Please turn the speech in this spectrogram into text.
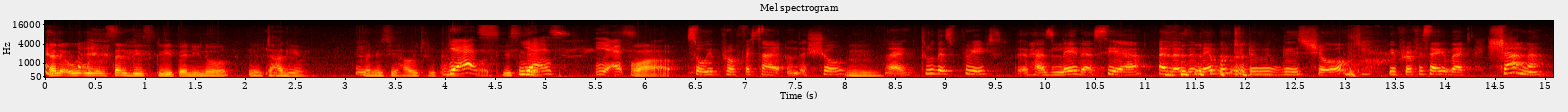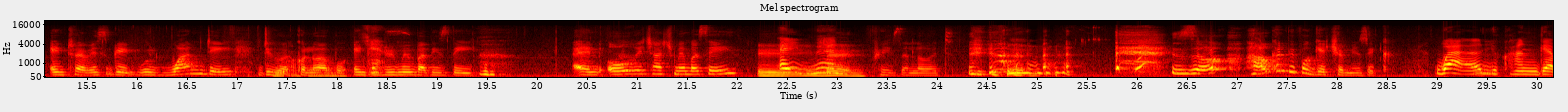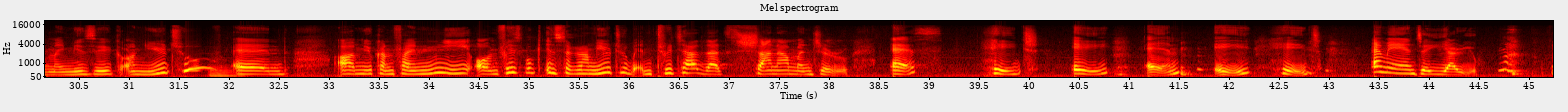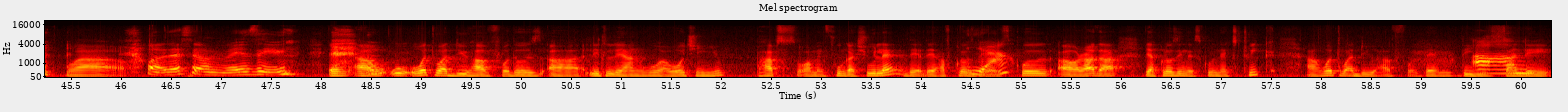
and we- we'll send this clip and you know, we'll tag him. Then you see how it will come Yes. out. Isn't Yes. Yes. Wow. So we prophesy on the show, Mm. like through the spirit that has led us here and has enabled to do this show. We prophesy that Shanah and Travis Green will one day do Do a a collabo, and we remember this day. and all the church members say, Amen. "Praise the Lord." so, how can people get your music? Well, you can get my music on YouTube and um, you can find me on Facebook, Instagram, YouTube, and Twitter. That's Shanah Manjeru. S H A N A H M A N J E R U. Wow. Wow, that's so amazing. And uh, w- what word do you have for those uh, little young who are watching you? Perhaps wamefunga shule, they, they have closed Yeah. their school, or rather, they are closing the school next week. Uh, what word do you have for them this Um, Sunday?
